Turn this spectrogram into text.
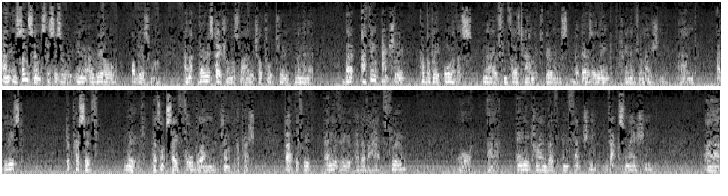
And in some sense, this is a, you know, a real obvious one. And uh, there is data on the slide, which I'll talk to in a minute. But I think actually probably all of us know from first-hand experience that there is a link between inflammation and at least depressive mood. Let's not say full-blown clinical depression. But if we, any of you have ever had flu or uh, any kind of infection, vaccination, uh,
